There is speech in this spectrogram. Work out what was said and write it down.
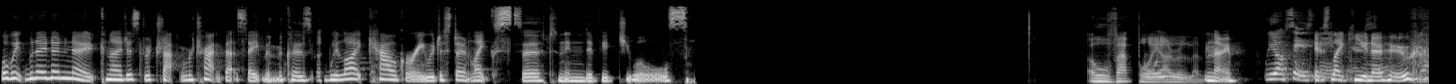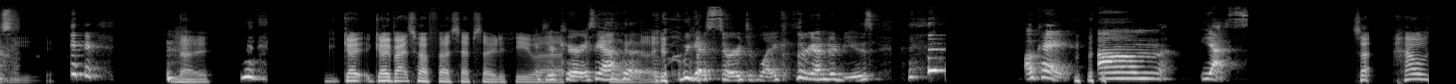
Well, wait, no, no, no, no. Can I just retract retract that statement because we like Calgary, we just don't like certain individuals. Oh, that boy, I remember. No, We don't say his it's name like you know who. no. Go go back to our first episode if you. if uh, you're curious, yeah, we get a surge of like 300 views. okay. Um. Yes. So, how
